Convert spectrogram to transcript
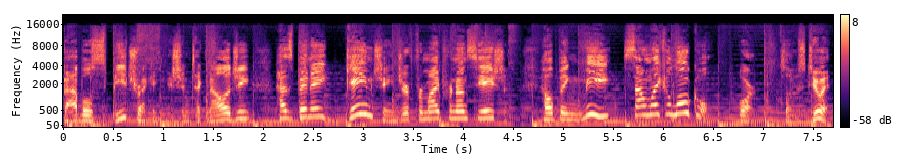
Babbel's speech recognition technology has been a game changer for my pronunciation, helping me sound like a local, or close to it.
